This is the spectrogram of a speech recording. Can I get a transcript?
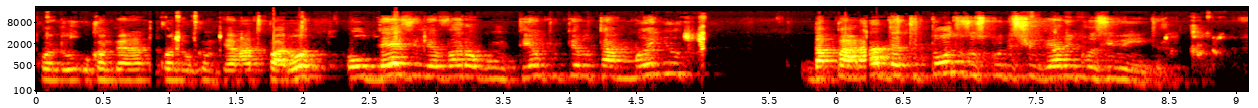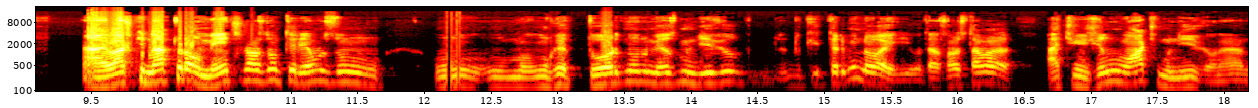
quando o campeonato, quando o campeonato parou, ou deve levar algum tempo pelo tamanho da parada que todos os clubes tiveram, inclusive o Inter? Ah, eu acho que naturalmente nós não teremos um, um, um, um retorno no mesmo nível do que terminou. E o Internacional estava atingindo um ótimo nível, né?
